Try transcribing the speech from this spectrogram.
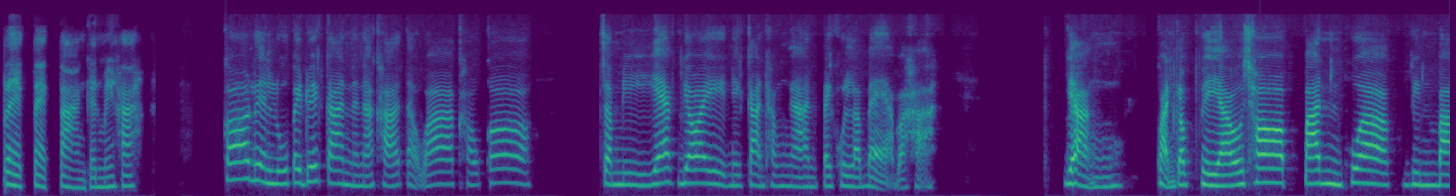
แปลกแตกต่างกันไหมคะ ก็เรียนรู้ไปด้วยกันนะคะ แต่ว่าเขาก็จะมีแยกย่อยในการทำงานไปคนละแบบอะค่ะ อย่างขวัญกับเฟี้ยวชอบปั้นพวกดินเบา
